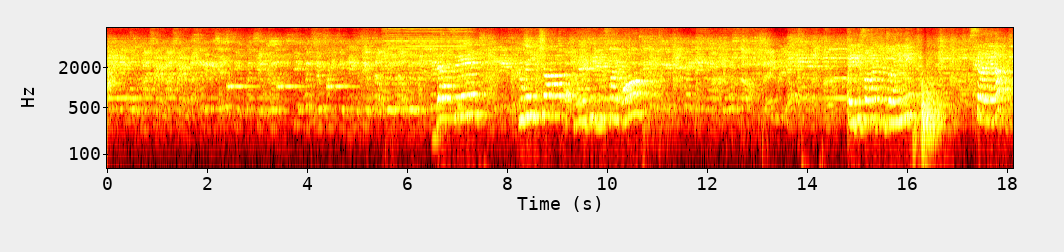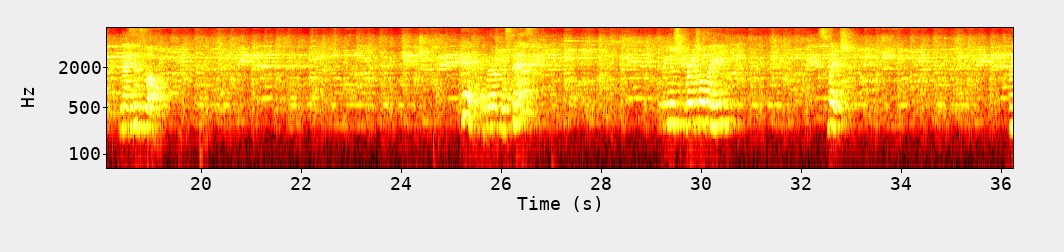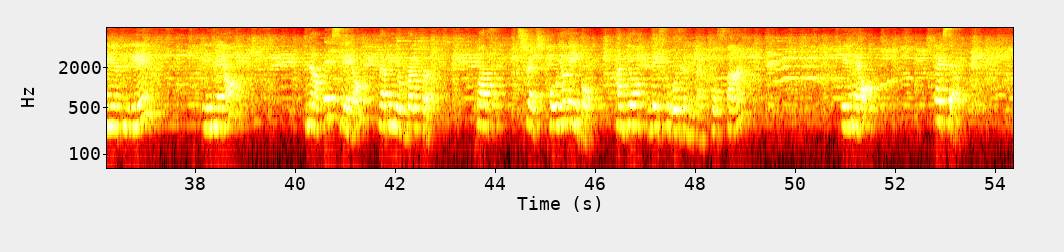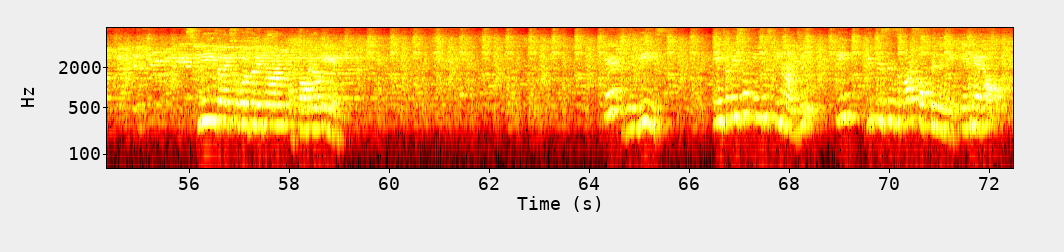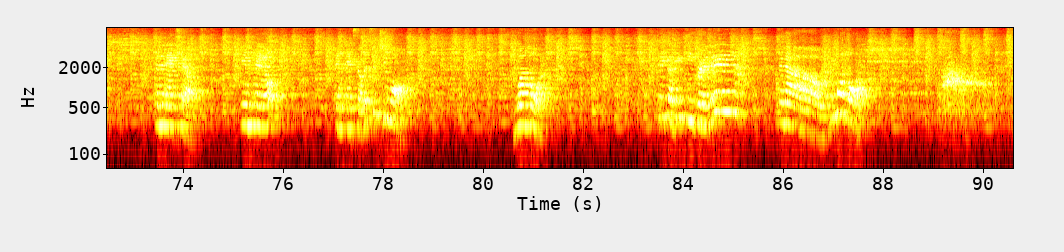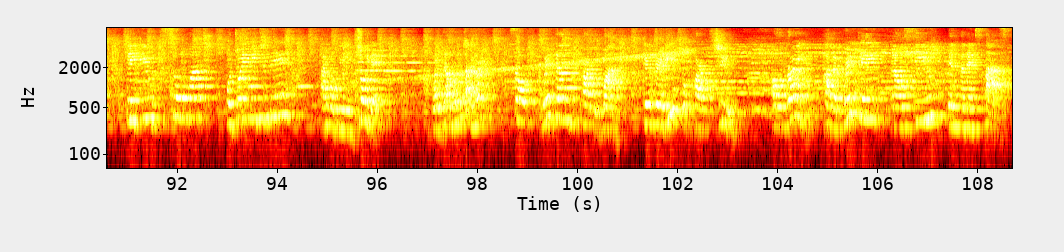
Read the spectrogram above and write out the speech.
Your stance. Bring your right shoulder in. Switch. Bring your feet in. Inhale. Now exhale, grabbing your right foot. Quads stretch, pull your navel. Hug your legs towards the midline. Pull spine. Inhale. Exhale. Squeeze the legs towards the midline, abdominal in. Okay, release. Interlace your fingers behind you. Feet hip distance apart, soften the knee. Inhale. And exhale. Inhale. And exhale. Let's do two more. One more. Take a big deep breath in. And out. One more. Thank you so much for joining me today. I hope you enjoyed it. We're done with the timer. So we're done part one. Get ready for part two. All right. Have a great day and I'll see you in the next class.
